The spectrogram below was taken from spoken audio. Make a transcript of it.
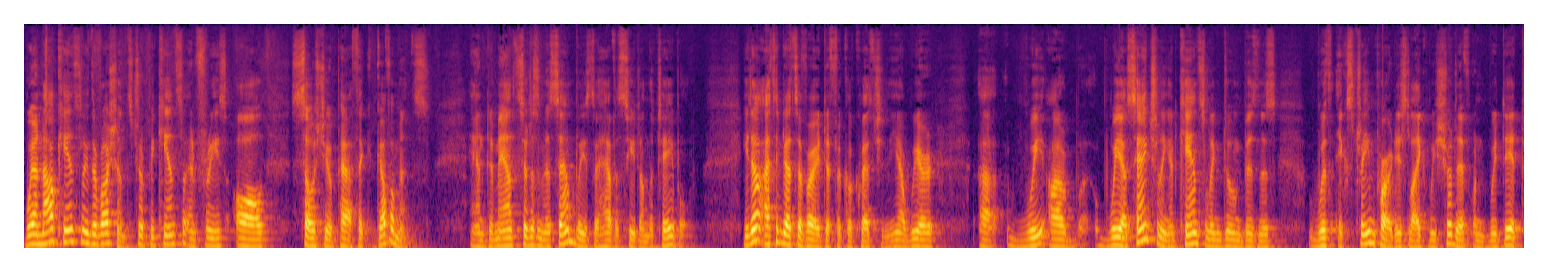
we are now canceling the Russians. Should we cancel and freeze all sociopathic governments and demand citizen assemblies to have a seat on the table? You know, I think that's a very difficult question. You know, we are, uh, we are, we are sanctioning and canceling doing business with extreme parties like we should have and we did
